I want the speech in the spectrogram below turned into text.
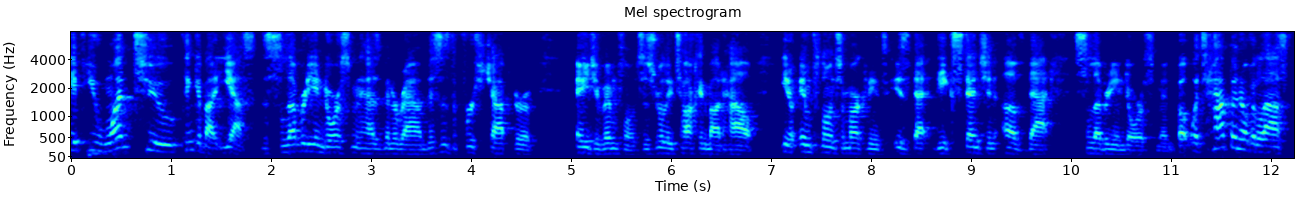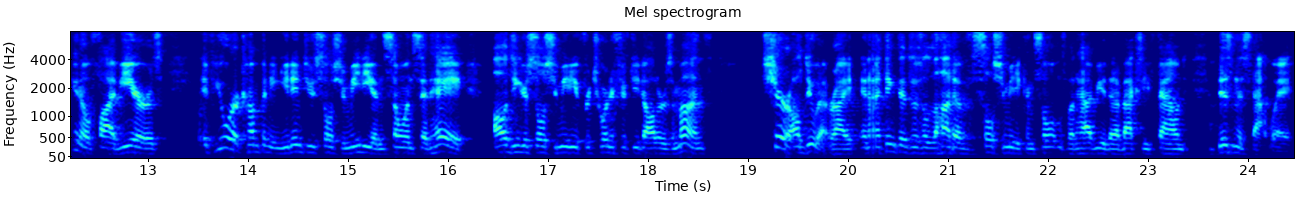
If you want to think about it, yes, the celebrity endorsement has been around. This is the first chapter of age of influence is really talking about how you know influencer marketing is, is that the extension of that celebrity endorsement. But what's happened over the last you know five years if you were a company and you didn't do social media and someone said hey i'll do your social media for $250 a month sure i'll do it right? And i think that there's a lot of social media consultants what have you that have actually found business that way.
